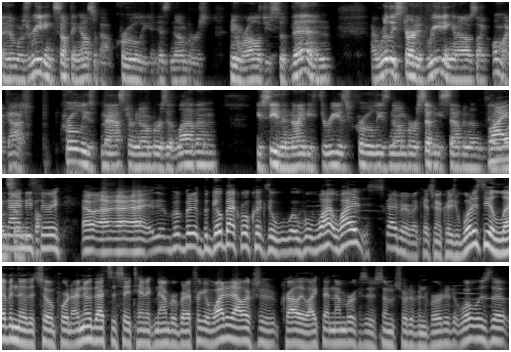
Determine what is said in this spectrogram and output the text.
I was reading something else about Crowley and his numbers, numerology. So then I really started reading, and I was like, oh my gosh, Crowley's master number is 11. You see the 93 is Crowley's number, 77 and Flight 93. Uh, uh, uh, but, but but go back real quick. To why why Skybear? Am catching crazy? What is the 11 though that's so important? I know that's a satanic number, but I forget why did Alex Crowley like that number? Because there's some sort of inverted. What was the?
